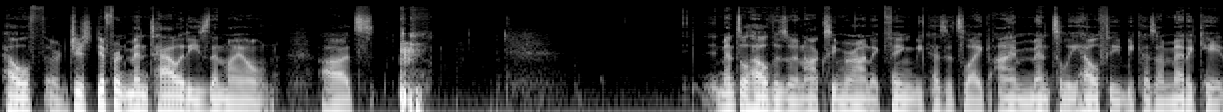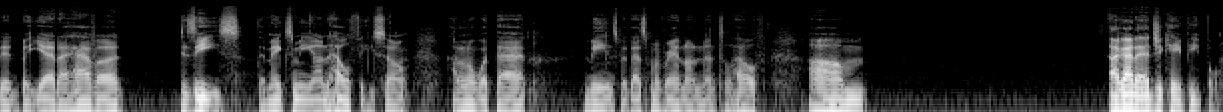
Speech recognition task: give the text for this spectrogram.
health or just different mentalities than my own. Uh, it's mental health is an oxymoronic thing because it's like I'm mentally healthy because I'm medicated, but yet I have a disease that makes me unhealthy. So I don't know what that means, but that's my rant on mental health. Um, I got to educate people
